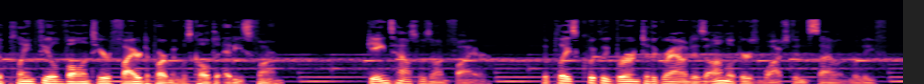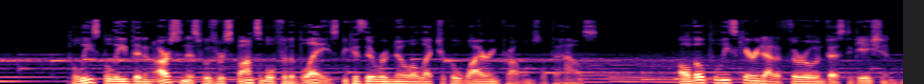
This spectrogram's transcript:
the Plainfield Volunteer Fire Department was called to Eddie's farm. Gein's house was on fire. The place quickly burned to the ground as onlookers watched in silent relief. Police believed that an arsonist was responsible for the blaze because there were no electrical wiring problems with the house. Although police carried out a thorough investigation,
